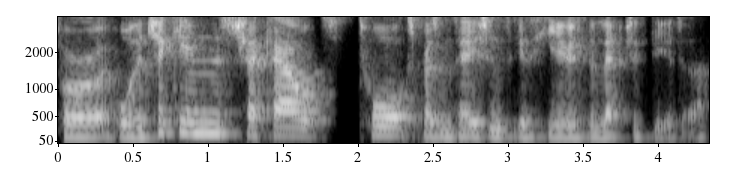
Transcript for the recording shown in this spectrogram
for all the check-ins, checkouts, talks, presentations is here is the lecture theatre.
